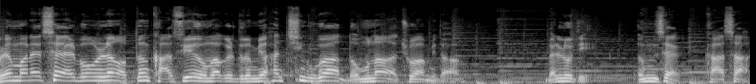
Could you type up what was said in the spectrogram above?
오랜만에 새 앨범을 낸 어떤 가수의 음악을 들으며 한 친구가 너무나 좋아합니다. 멜로디, 음색, 가사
